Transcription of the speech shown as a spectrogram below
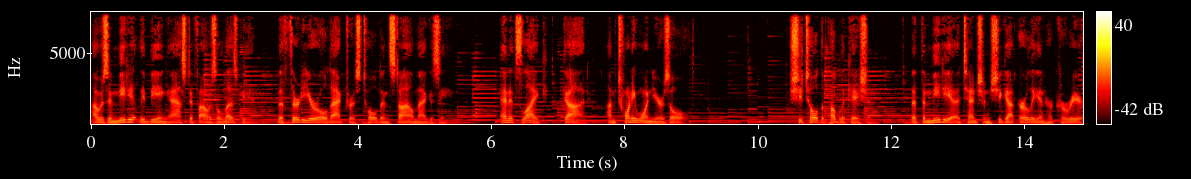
I was immediately being asked if I was a lesbian, the 30 year old actress told in Style magazine. And it's like, God, I'm 21 years old. She told the publication that the media attention she got early in her career,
